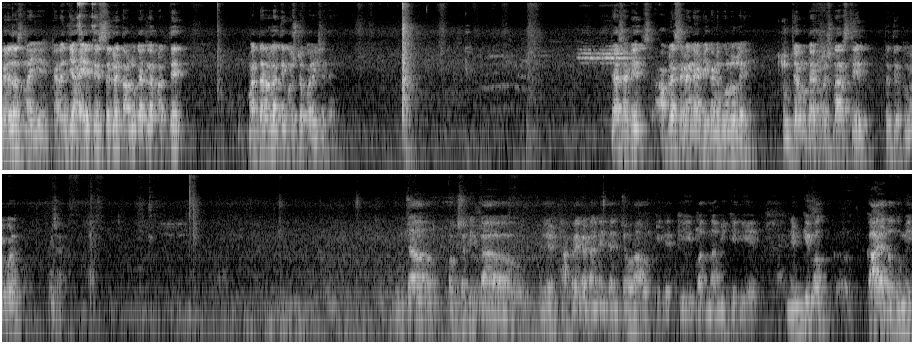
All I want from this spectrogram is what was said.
गरजच नाही आहे कारण जे आहे ते सगळं तालुक्यातल्या प्रत्येक मतदाराला ती गोष्ट परिचित आहे. त्यासाठीच आपल्या सगळ्यांना या ठिकाणी बोलवलंय. तुमच्याकडून काही प्रश्न असतील तर ते तुम्ही पण विचारा. तुमच्या पक्षातील का म्हणजे ठाकरे गटाने त्यांच्यावर आरोप केले की बदनामी केली आहे. नेमकी मग काय आता तुम्ही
